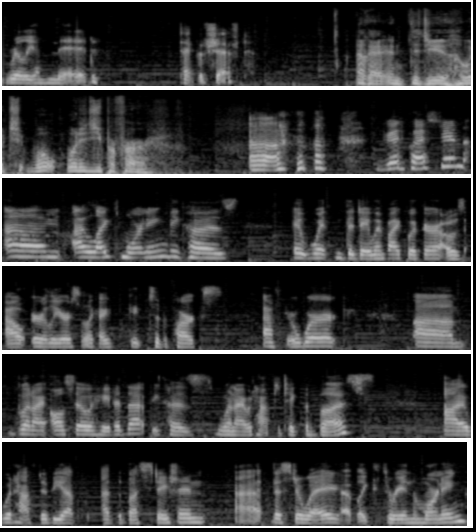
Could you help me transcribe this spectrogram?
really a mid type of shift. okay, and did you which what what did you prefer? Uh, good question. Um, I liked morning because it went the day went by quicker. I was out earlier, so like I get to the parks after work. Um, but I also hated that because when I would have to take the bus, I would have to be up at the bus station at Vista Way at like three in the morning,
